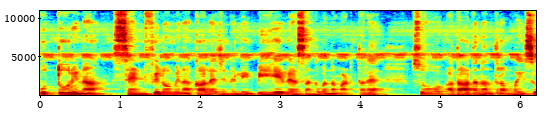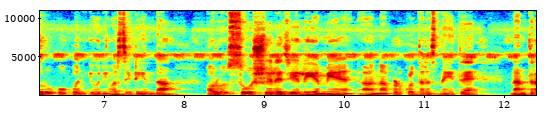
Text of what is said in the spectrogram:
ಪುತ್ತೂರಿನ ಸೆಂಟ್ ಫಿಲೋಮಿನಾ ಕಾಲೇಜಿನಲ್ಲಿ ಬಿ ಎ ವ್ಯಾಸಂಗವನ್ನು ಮಾಡ್ತಾರೆ. ಸೊ ಅದಾದ ನಂತರ ಮೈಸೂರು ಓಪನ್ ಯೂನಿವರ್ಸಿಟಿಯಿಂದ ಅವರು ಸೋಷಿಯಾಲಜಿಯಲ್ಲಿ ಎಂ ಅನ್ನು ಪಡ್ಕೊಳ್ತಾರೆ ಸ್ನೇಹಿತರೆ. ನಂತರ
